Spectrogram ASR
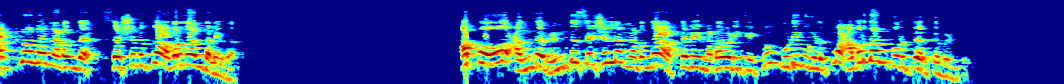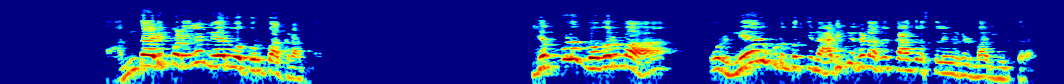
லக்னோல நடந்த செஷனுக்கு அவர்தான் தலைவர். அப்போ அந்த ரெண்டு செஷன்ல நடந்த அத்தனை நடவடிக்கைக்கும் முடிவுகளுக்கும் அவர்தான் பொறுப்பேற்க வேண்டும். அந்த அடிப்படையில நேருவை பொறுப்பாக்குறாங்க. எவ்வளவு விவரமா ஒரு நேரு குடும்பத்தின் அடிமைகளாக காங்கிரஸ் தலைவர்கள் மாறி இருக்கிறார்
